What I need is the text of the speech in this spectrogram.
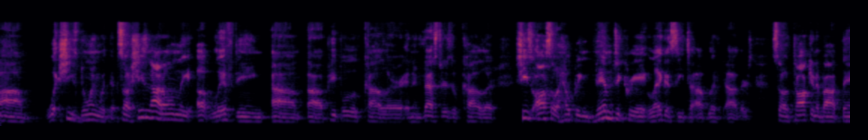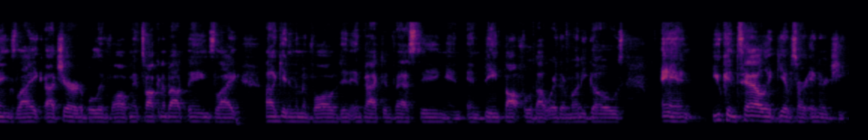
um, what she's doing with them. So she's not only uplifting um, uh, people of color and investors of color, she's also helping them to create legacy to uplift others. So talking about things like uh, charitable involvement, talking about things like uh, getting them involved in impact investing and, and being thoughtful about where their money goes. And you can tell it gives her energy.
